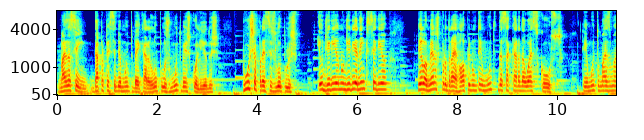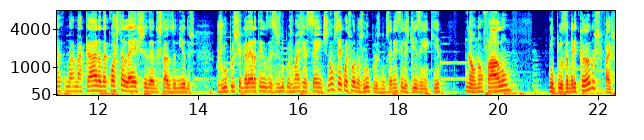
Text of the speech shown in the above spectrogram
Mas assim, dá para perceber muito bem, cara, lúpulos muito bem escolhidos. Puxa para esses lúpulos, eu diria, não diria nem que seria, pelo menos pro dry hop, não tem muito dessa cara da West Coast. Tem muito mais uma, uma, uma cara da costa leste né, dos Estados Unidos. Os lúpulos que a galera tem, esses lúpulos mais recentes. Não sei quais foram os lúpulos, não sei nem se eles dizem aqui. Não, não falam. Lúpulos americanos, faz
